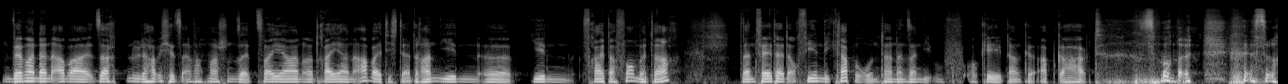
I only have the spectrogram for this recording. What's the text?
Wenn man dann aber sagt, nö, da habe ich jetzt einfach mal schon seit zwei Jahren oder drei Jahren arbeite ich da dran, jeden, äh, jeden Freitagvormittag, dann fällt halt auch vielen die Klappe runter und dann sagen die, uff, okay, danke, abgehakt. so, so.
